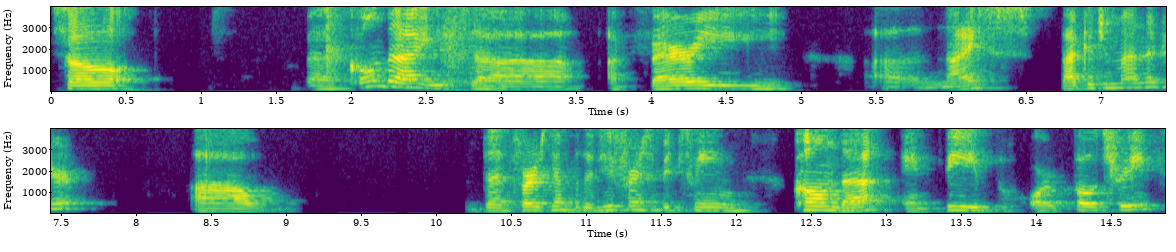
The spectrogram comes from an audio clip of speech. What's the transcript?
So, uh, Conda is a, a very uh, nice package manager. Uh, the, for example, the difference between Conda and Pip or Poetry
